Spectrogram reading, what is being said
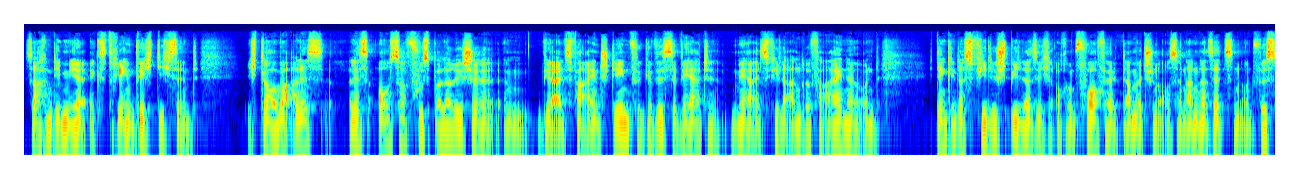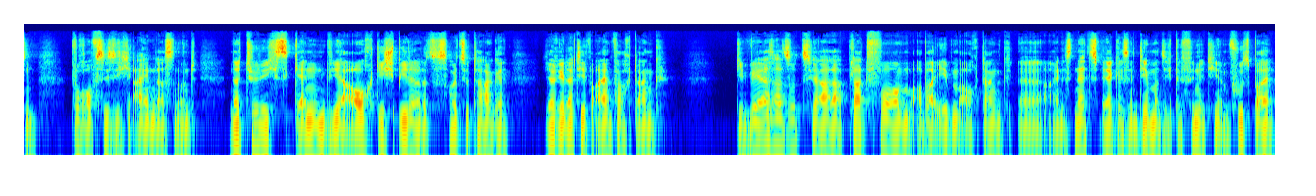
Sachen, die mir extrem wichtig sind. Ich glaube, alles, alles außer Fußballerische, ähm, wir als Verein stehen für gewisse Werte, mehr als viele andere Vereine und ich denke, dass viele Spieler sich auch im Vorfeld damit schon auseinandersetzen und wissen, worauf sie sich einlassen. Und natürlich scannen wir auch die Spieler. Das ist heutzutage ja relativ einfach dank diverser sozialer Plattformen, aber eben auch dank äh, eines Netzwerkes, in dem man sich befindet hier im Fußball.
